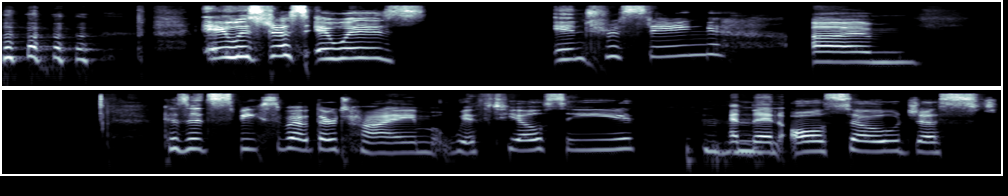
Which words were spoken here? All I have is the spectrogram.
It was just, it was interesting, um, because it speaks about their time with TLC. Mhm. and then also just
